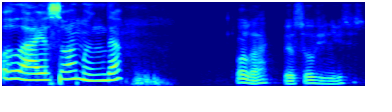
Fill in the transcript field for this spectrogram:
Olá, eu sou a Amanda. Olá, eu sou o Vinícius.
